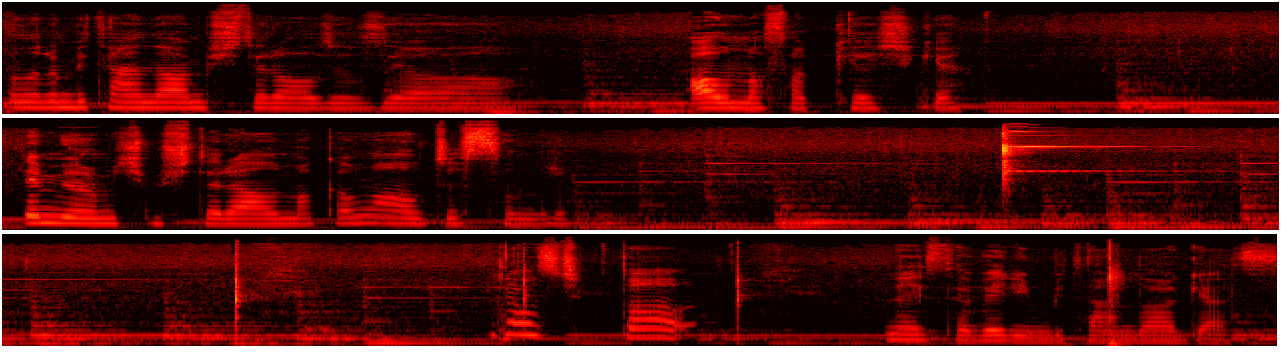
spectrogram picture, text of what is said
Sanırım bir tane daha müşteri alacağız ya. Almasak keşke. Demiyorum hiç müşteri almak ama alacağız sanırım. Birazcık daha... Neyse vereyim bir tane daha gelsin.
